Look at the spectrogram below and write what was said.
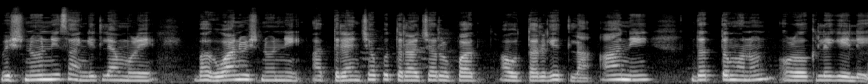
विष्णूंनी सांगितल्यामुळे भगवान विष्णूंनी अत्र्यांच्या पुत्राच्या रूपात अवतार घेतला आणि दत्त म्हणून ओळखले गेले.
